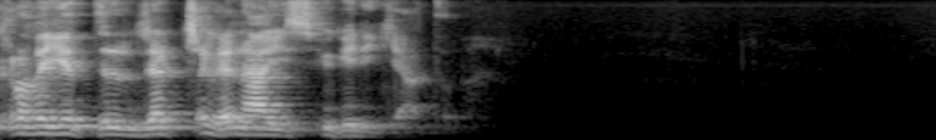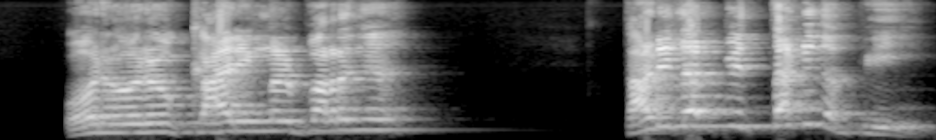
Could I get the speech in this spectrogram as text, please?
ഹൃദയത്തിൽ രക്ഷകനായി സ്വീകരിക്കാത്തത് ഓരോരോ കാര്യങ്ങൾ പറഞ്ഞ് തടിതപ്പി തടിതപ്പി.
